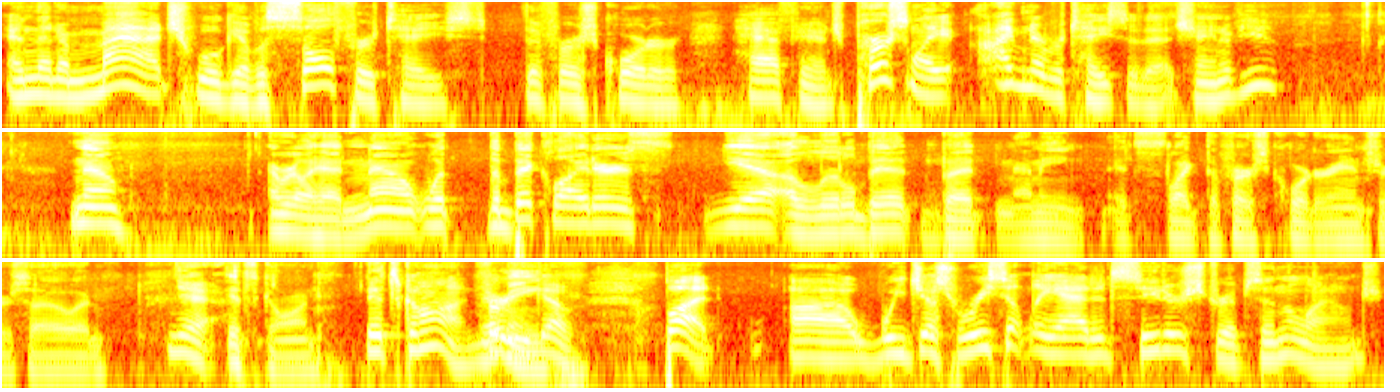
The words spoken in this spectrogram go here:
and then a match will give a sulfur taste the first quarter, half inch. Personally, I've never tasted that. Shane, have you? No, I really hadn't. Now, with the Bic lighters, yeah, a little bit, but I mean, it's like the first quarter inch or so, and Yeah. it's gone. It's gone. For There me. you go. But uh, we just recently added cedar strips in the lounge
